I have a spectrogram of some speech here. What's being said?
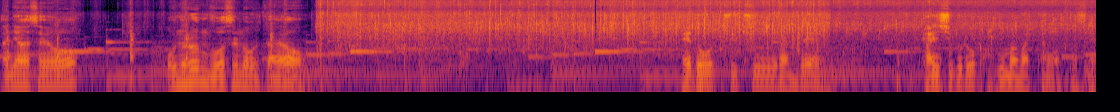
안녕하세요. 오늘은 무엇을 먹을까요? 배도 출출한데 간식으로 고구마 마탕 어떠세요?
